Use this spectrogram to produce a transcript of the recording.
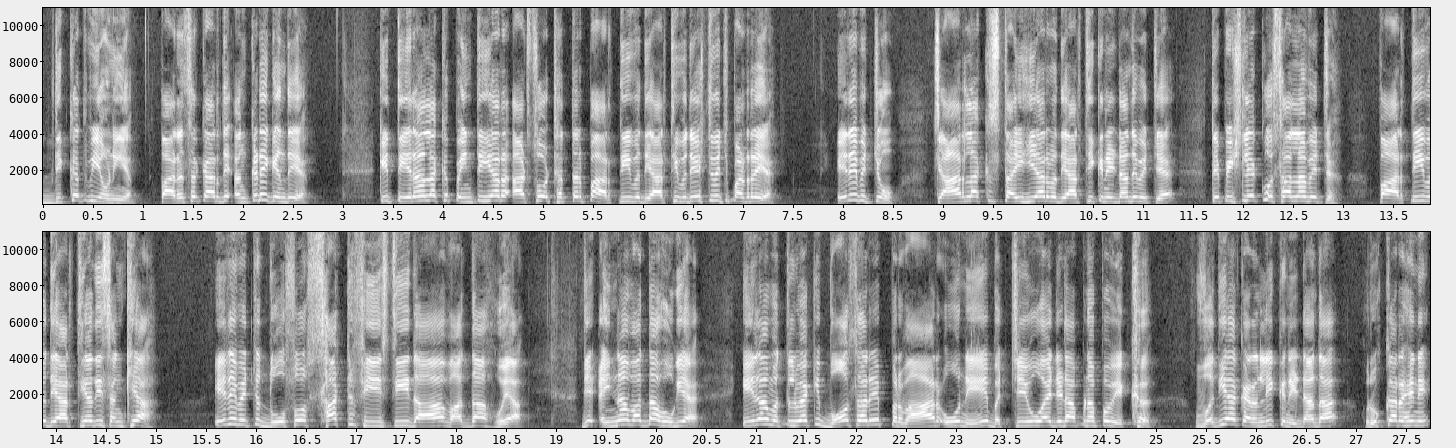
ਦਿੱਕਤ ਵੀ ਆਉਣੀ ਹੈ। ਭਾਰਤ ਸਰਕਾਰ ਦੇ ਅੰਕੜੇ ਕਹਿੰਦੇ ਆ ਕਿ 13 ਲੱਖ 35878 ਭਾਰਤੀ ਵਿਦਿਆਰਥੀ ਵਿਦੇਸ਼ ਦੇ ਵਿੱਚ ਪੜ ਰਹੇ ਆ। ਇਹਦੇ ਵਿੱਚੋਂ 4 ਲੱਖ 27000 ਵਿਦਿਆਰਥੀ ਕੈਨੇਡਾ ਦੇ ਵਿੱਚ ਹੈ ਤੇ ਪਿਛਲੇ ਕੁਝ ਸਾਲਾਂ ਵਿੱਚ ਭਾਰਤੀ ਵਿਦਿਆਰਥੀਆਂ ਦੀ ਸੰਖਿਆ ਇਹਦੇ ਵਿੱਚ 260 ਫੀਸਦੀ ਦਾ ਵਾਧਾ ਹੋਇਆ। ਜੇ ਇੰਨਾ ਵਾਧਾ ਹੋ ਗਿਆ, ਇਹਦਾ ਮਤਲਬ ਹੈ ਕਿ ਬਹੁਤ ਸਾਰੇ ਪਰਿਵਾਰ ਉਹ ਨੇ, ਬੱਚੇ ਉਹ ਹੈ ਜਿਹੜਾ ਆਪਣਾ ਭਵਿੱਖ ਵਧੀਆ ਕਰਨ ਲਈ ਕੈਨੇਡਾ ਦਾ ਰੁਖ ਕਰ ਰਹੇ ਨੇ।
